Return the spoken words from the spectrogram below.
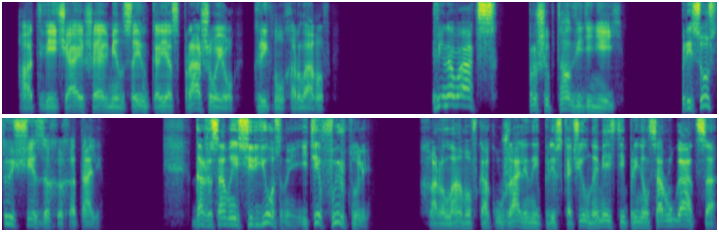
— Отвечай, Шельмин сын, коли я спрашиваю, — крикнул Харламов. — Виноват! — прошептал Веденей. Присутствующие захохотали. Даже самые серьезные и те фыркнули. Харламов, как ужаленный, привскочил на месте и принялся ругаться.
